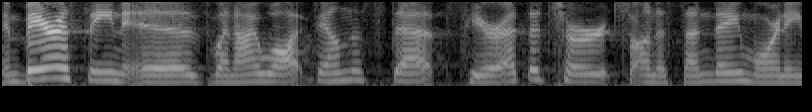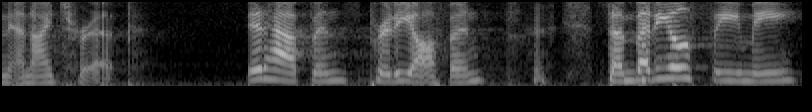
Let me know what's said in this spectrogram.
Embarrassing is when I walk down the steps here at the church on a Sunday morning and I trip. It happens pretty often. Somebody will see me,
